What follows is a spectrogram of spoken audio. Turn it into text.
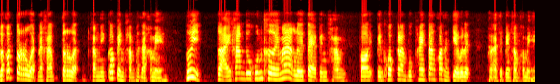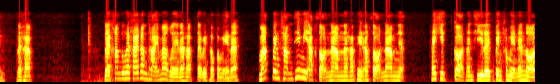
แล้วก็ตรวจนะครับ ตรวจคำนี้ก็เป็นคำภาษาเขมรเฮ้ย หลายคำดูคุ้นเคยมากเลย แต่เป็นคำพอเป็นควบกล้ำปุ๊บให้ตั้งข้อสังเกตไว้เลยมันอาจจะเป็นคำเขมรนะครับ หลายคำดูคล้ายๆคำไทยมากเลยนะครับ แต่เป็นคำเขมรนะมักเป็นคำที่มีอักษรนำนะครับ เห็นอักษรนำเนี่ย ให้คิดก่อนทันทีเลยเป็นเขมรแน่นอน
